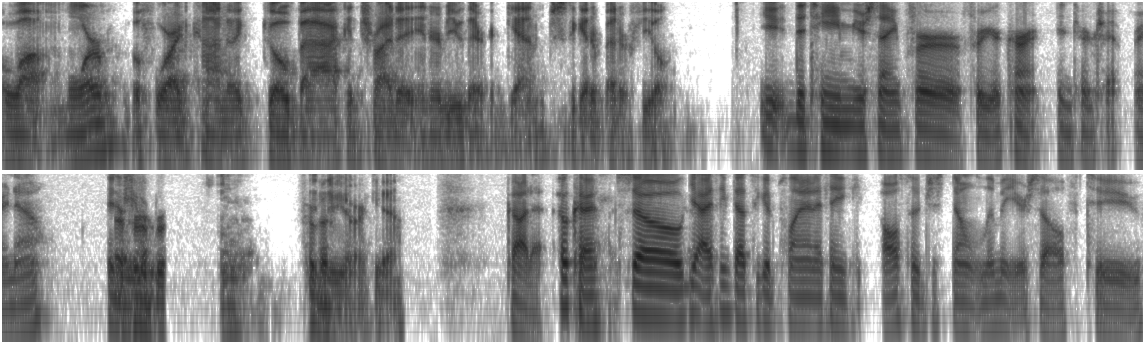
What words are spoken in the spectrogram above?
a lot more before I'd kind of go back and try to interview there again just to get a better feel. You, the team you're saying for for your current internship right now? in Or New for York? For New York, yeah. Got it. Okay. So yeah, I think that's a good plan. I think also just don't limit yourself to.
